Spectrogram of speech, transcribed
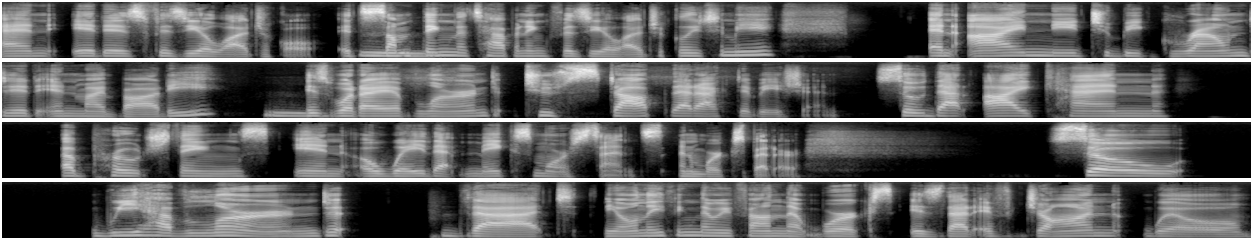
and it is physiological. It's Mm. something that's happening physiologically to me. And I need to be grounded in my body, Mm. is what I have learned to stop that activation so that I can approach things in a way that makes more sense and works better. So we have learned that the only thing that we found that works is that if John will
